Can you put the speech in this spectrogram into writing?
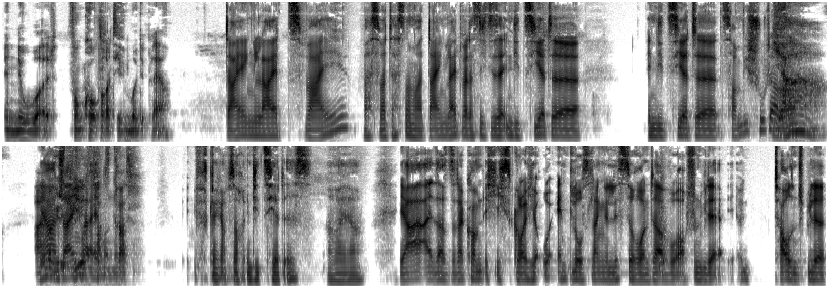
in New World vom kooperativen Multiplayer. Dying Light 2? Was war das nochmal? Dying Light, war das nicht dieser indizierte, indizierte Zombie-Shooter? Ja. Einmal ja, gespielt, fand's krass. Ich weiß gar nicht, ob es noch indiziert ist, aber ja. Ja, also da kommt, ich, ich scroll hier endlos lange Liste runter, wo auch schon wieder tausend Spiele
